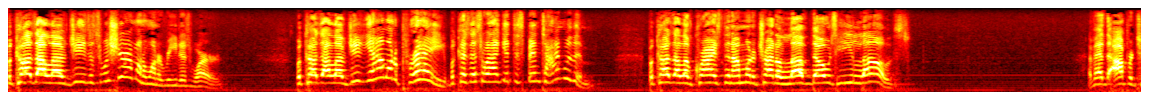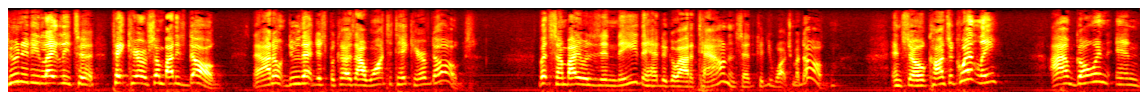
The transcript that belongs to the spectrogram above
Because I love Jesus, well, sure, I'm going to want to read His Word. Because I love Jesus, yeah, I want to pray because that's when I get to spend time with Him. Because I love Christ, then I'm going to try to love those He loves. I've had the opportunity lately to take care of somebody's dog. Now, I don't do that just because I want to take care of dogs. But somebody was in need. They had to go out of town and said, Could you watch my dog? And so, consequently, I'm going and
